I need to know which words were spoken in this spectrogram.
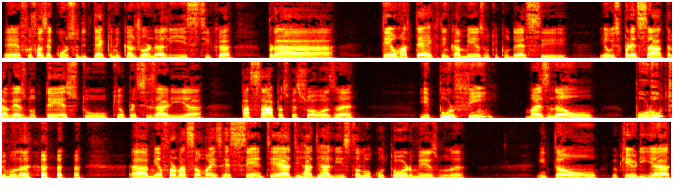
é, fui fazer curso de técnica jornalística para ter uma técnica mesmo que pudesse eu expressar através do texto o que eu precisaria passar para as pessoas, né? E por fim, mas não por último, né? a minha formação mais recente é a de radialista locutor mesmo, né? Então, eu queria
